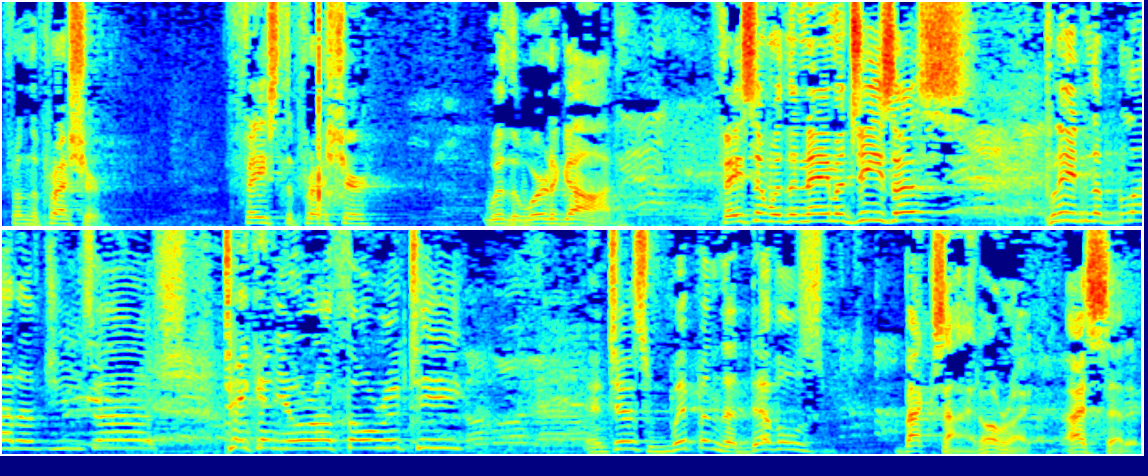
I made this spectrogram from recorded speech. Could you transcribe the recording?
from the pressure. Face the pressure with the Word of God. Face it with the name of Jesus. Pleading the blood of Jesus. Taking your authority. And just whipping the devil's backside. All right. I said it.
